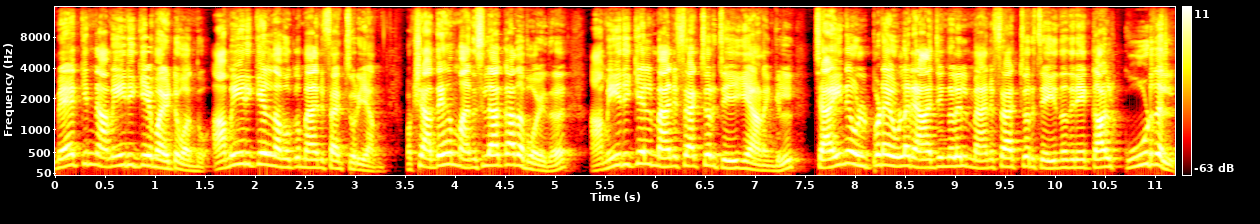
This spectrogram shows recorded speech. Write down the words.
മേക്ക് ഇൻ അമേരിക്കയുമായിട്ട് വന്നു. അമേരിക്കയിൽ നമുക്ക് മാനുഫാക്ചർ ചെയ്യാം. പക്ഷെ അദ്ദേഹം മനസ്സിലാക്കാതെ പോയത് അമേരിക്കയിൽ മാനുഫാക്ചർ ചെയ്യുകയാണെങ്കിൽ ചൈന ഉൾപ്പെടെയുള്ള രാജ്യങ്ങളിൽ മാനുഫാക്ചർ ചെയ്യുന്നതിനേക്കാൾ കൂടുതൽ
